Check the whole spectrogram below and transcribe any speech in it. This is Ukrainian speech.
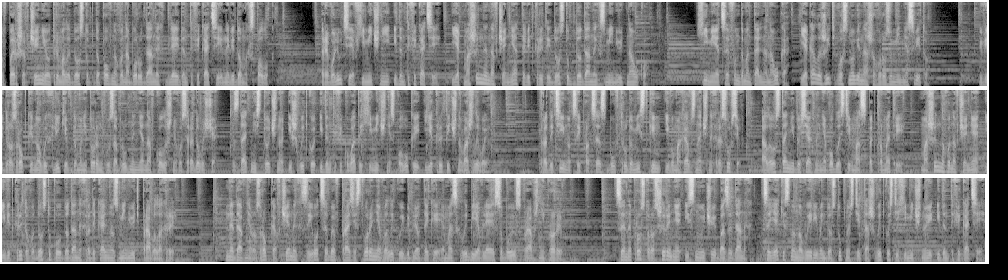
Вперше вчені отримали доступ до повного набору даних для ідентифікації невідомих сполук. Революція в хімічній ідентифікації, як машинне навчання та відкритий доступ до даних змінюють науку. Хімія це фундаментальна наука, яка лежить в основі нашого розуміння світу. Від розробки нових ліків до моніторингу забруднення навколишнього середовища, здатність точно і швидко ідентифікувати хімічні сполуки є критично важливою. Традиційно цей процес був трудомістким і вимагав значних ресурсів, але останні досягнення в області мас-спектрометрії, машинного навчання і відкритого доступу до даних радикально змінюють правила гри. Недавня розробка вчених з ІОЦБ в празі створення великої бібліотеки МС Глибі являє собою справжній прорив. Це не просто розширення існуючої бази даних, це якісно новий рівень доступності та швидкості хімічної ідентифікації.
